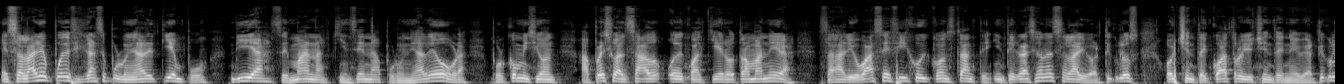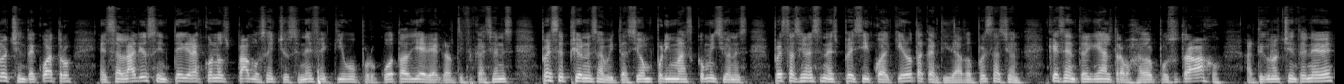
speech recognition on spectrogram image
El salario puede fijarse por unidad de tiempo, día, semana, quincena, por unidad de obra, por comisión, a precio alzado o de cualquier otra manera. Salario base fijo y constante. Integración del salario. Artículos 84 y 89. Artículo 84. El salario se integra con los pagos hechos en efectivo por cuota diaria, gratificaciones, percepciones, habitación, primas, comisiones, prestaciones en especie y cualquier otra cantidad o prestación que se entregue al trabajador por su trabajo. Artículo 89.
